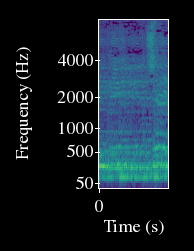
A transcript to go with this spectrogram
change.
